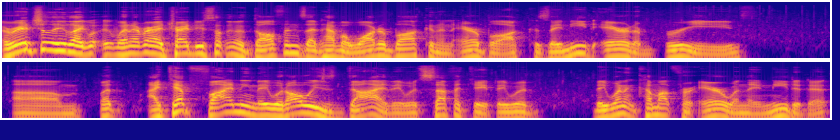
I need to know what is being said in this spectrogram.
originally, like whenever I tried to do something with dolphins, I'd have a water block and an air block because they need air to breathe. Um, but I kept finding they would always die. They would suffocate. They would they wouldn't come up for air when they needed it.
